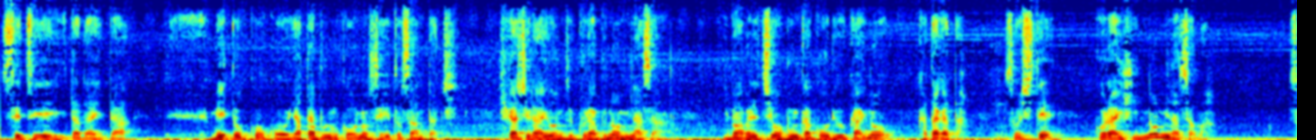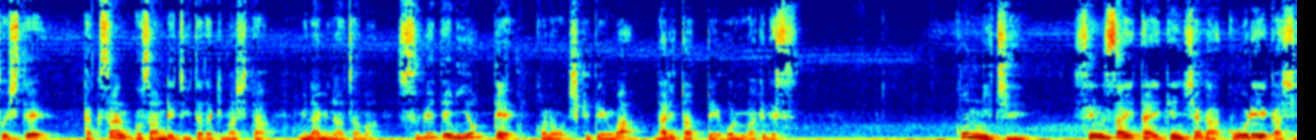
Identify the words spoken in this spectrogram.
設営いただいた明徳高校八田分校の生徒さんたち東ライオンズクラブの皆さん今治地方文化交流会の方々そしてご来賓の皆様そしてたくさんご参列いただきました皆々様全てによってこの式典は成り立っておるわけです。今日戦災体験者が高齢化し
